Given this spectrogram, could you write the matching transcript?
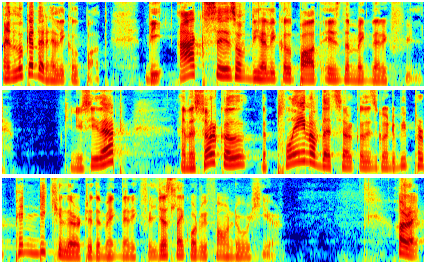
And look at that helical path. The axis of the helical path is the magnetic field. Can you see that? And the circle, the plane of that circle is going to be perpendicular to the magnetic field, just like what we found over here. All right,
